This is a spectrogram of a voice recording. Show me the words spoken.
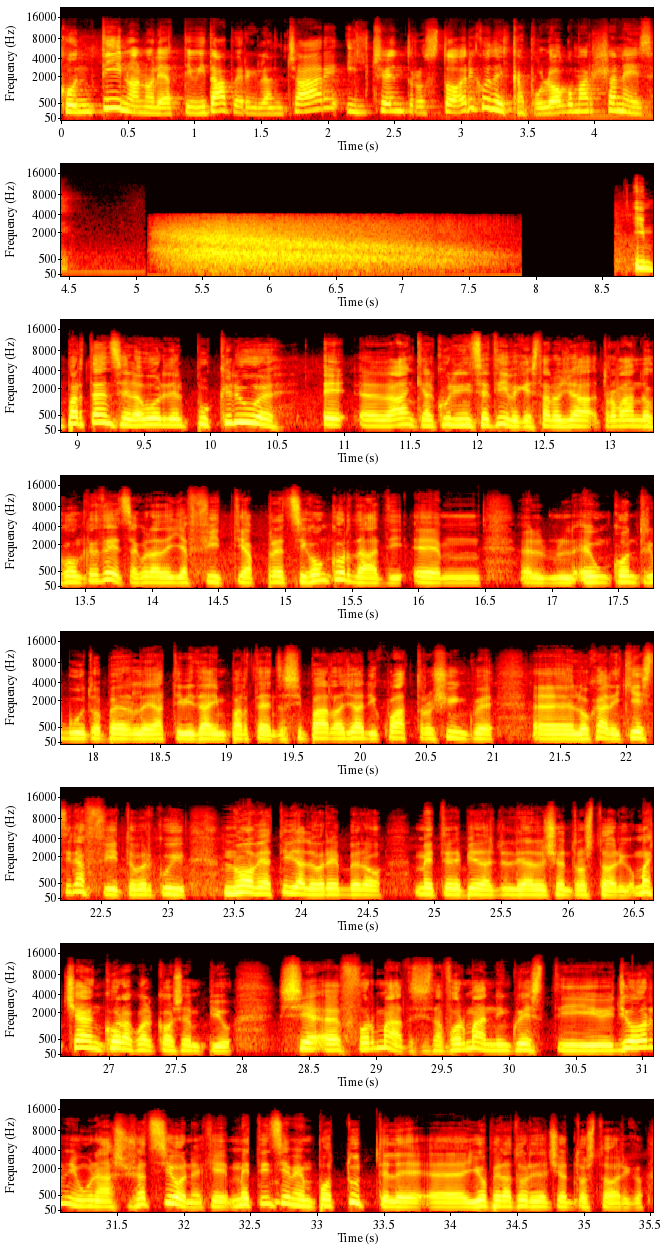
Continuano le attività per rilanciare il centro storico del capoluogo marscianese. In partenza i lavori del PUC 2 e eh, anche alcune iniziative che stanno già trovando concretezza, quella degli affitti a prezzi concordati è, ehm, è un contributo per le attività in partenza. Si parla già di 4-5 eh, locali chiesti in affitto per cui nuove attività dovrebbero mettere piede all'area centro storico, ma c'è ancora qualcosa in più. Si è eh, formata, si sta formando in questi giorni un'associazione che mette insieme un po' tutti eh, gli operatori del centro storico.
